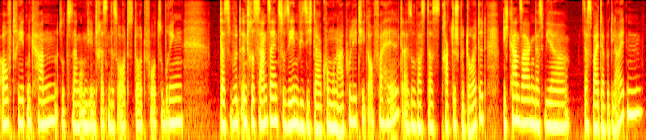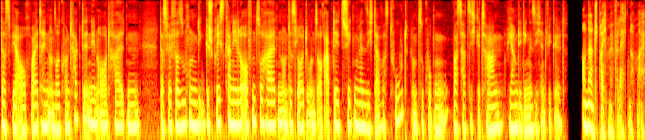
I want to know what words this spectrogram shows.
auftreten kann, sozusagen um die Interessen des Ortes dort vorzubringen. Das wird interessant sein zu sehen, wie sich da Kommunalpolitik auch verhält, also was das praktisch bedeutet. Ich kann sagen, dass wir das weiter begleiten, dass wir auch weiterhin unsere Kontakte in den Ort halten, dass wir versuchen, die Gesprächskanäle offen zu halten und dass Leute uns auch Updates schicken, wenn sich da was tut, um zu gucken, was hat sich getan, wie haben die Dinge sich entwickelt. Und dann sprechen wir vielleicht nochmal.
